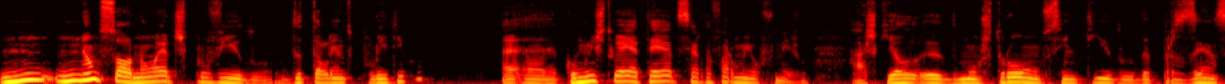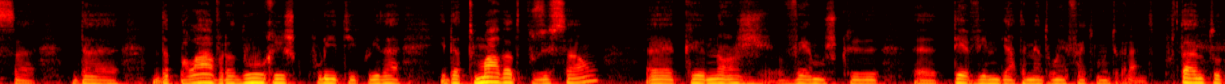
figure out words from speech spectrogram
não só não é desprovido de talento político, como isto é até de certa forma um eufemismo. Acho que ele uh, demonstrou um sentido da presença da, da palavra, do risco político e da, e da tomada de posição uh, que nós vemos que teve imediatamente um efeito muito grande. Portanto,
